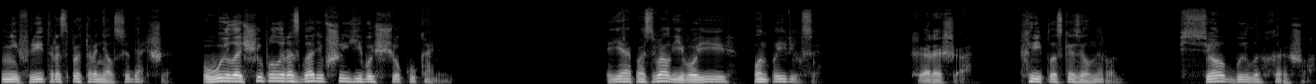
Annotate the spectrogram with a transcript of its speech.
Нефрит распространялся дальше. Уилл ощупал разгладивший его щеку камень. Я позвал его, и он появился. «Хорошо», — хрипло сказал Нерон. Все было хорошо.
